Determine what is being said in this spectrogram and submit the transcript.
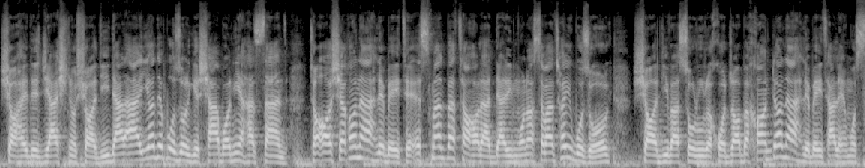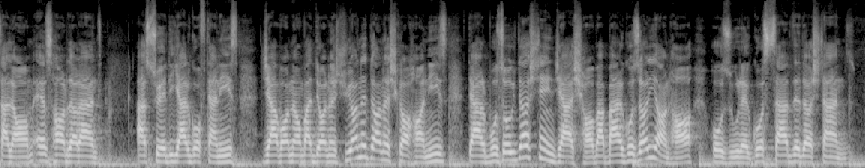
شاهد جشن و شادی در اعیاد بزرگ شعبانی هستند تا عاشقان اهل بیت اسمت و تهارت در این مناسبت های بزرگ شادی و سرور خود را به خاندان اهل بیت علیهم السلام اظهار دارند. از سوی دیگر گفتنی جوانان و دانشجویان دانشگاه ها نیز در بزرگداشت این ها و برگزاری آنها حضور گسترده داشتند.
